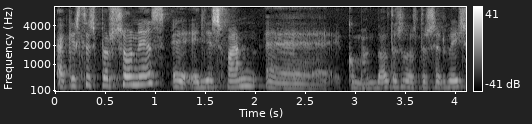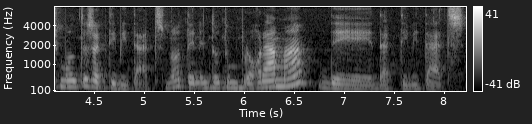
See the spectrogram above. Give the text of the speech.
aquestes persones, eh, elles fan, eh, com en d'altres nostres serveis, moltes activitats, no? tenen tot un programa d'activitats.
